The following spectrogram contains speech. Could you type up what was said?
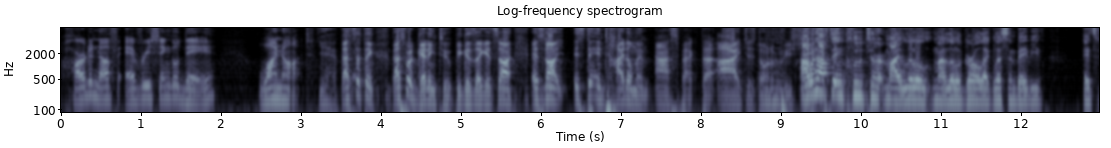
hard enough every single day, why not? Yeah, that's the thing. That's what we're getting to because like it's not, it's not, it's the entitlement aspect that I just don't appreciate. Mm-hmm. I would have to include to her my little my little girl like listen baby, it's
